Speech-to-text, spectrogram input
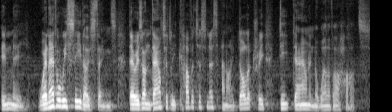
in me, Whenever we see those things, there is undoubtedly covetousness and idolatry deep down in the well of our hearts.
